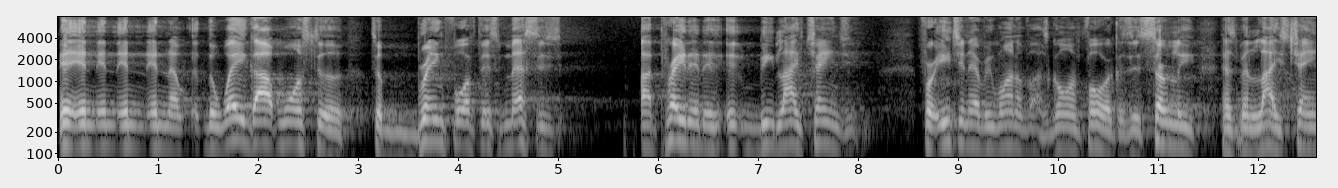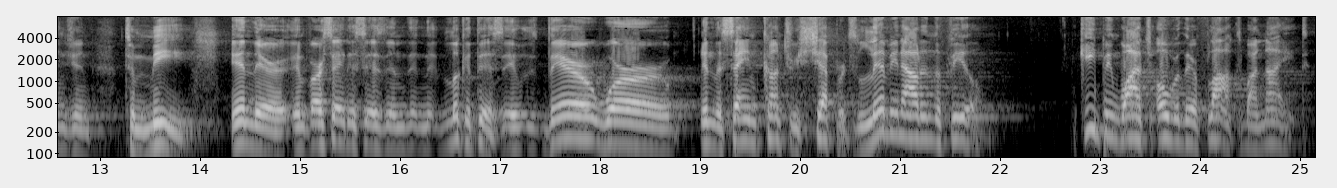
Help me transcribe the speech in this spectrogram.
And, and, and, and the, the way God wants to, to bring forth this message, I pray that it, it be life changing for each and every one of us going forward, because it certainly has been life changing to me. In there, in verse 8, it says, and look at this was, there were in the same country shepherds living out in the field, keeping watch over their flocks by night.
